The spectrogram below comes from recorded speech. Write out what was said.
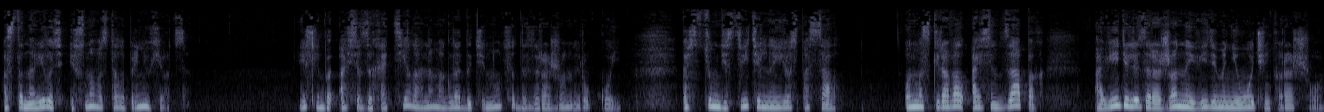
остановилась и снова стала принюхиваться. Если бы Ася захотела, она могла дотянуться до зараженной рукой. Костюм действительно ее спасал. Он маскировал Асин запах, а видели зараженные, видимо, не очень хорошо.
